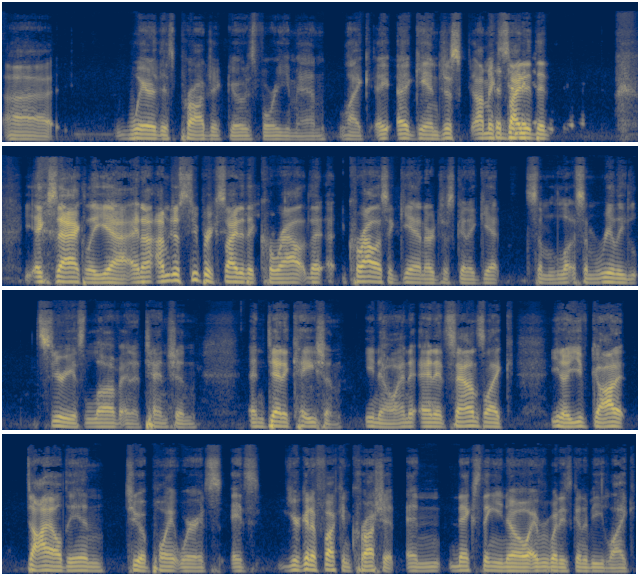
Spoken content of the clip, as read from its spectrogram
uh where this project goes for you, man. Like a- again, just I'm excited that exactly, yeah, and I, I'm just super excited that Corral that uh, Corallus again are just going to get some lo- some really serious love and attention and dedication, you know, and and it sounds like you know you've got it dialed in to a point where it's it's you're gonna fucking crush it, and next thing you know, everybody's gonna be like,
